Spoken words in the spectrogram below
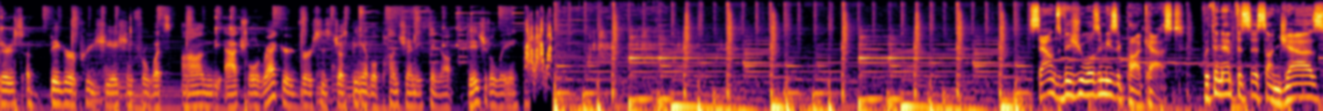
There's a bigger appreciation for what's on the actual record versus just being able to punch anything up digitally. Sounds Visuals is a music podcast with an emphasis on jazz,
